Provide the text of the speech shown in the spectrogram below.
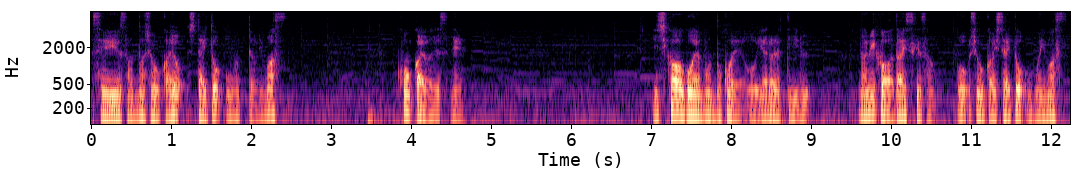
声優さんの紹介をしたいと思っております。今回はですね、石川五右衛門の声をやられている浪川大輔さんを紹介したいと思います。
